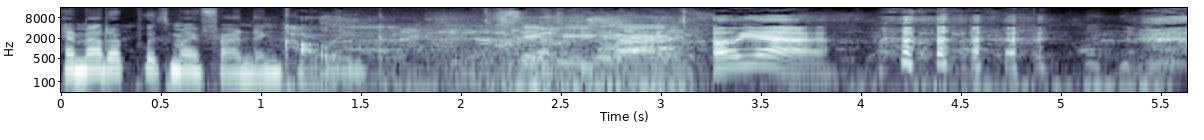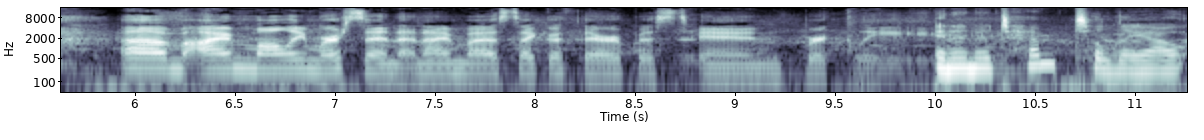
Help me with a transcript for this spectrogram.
I met up with my friend and colleague. Say who you are. Oh, yeah. Um, I'm Molly Merson, and I'm a psychotherapist in Berkeley. In an attempt to lay out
